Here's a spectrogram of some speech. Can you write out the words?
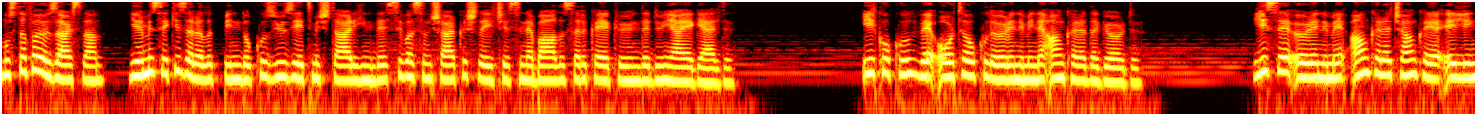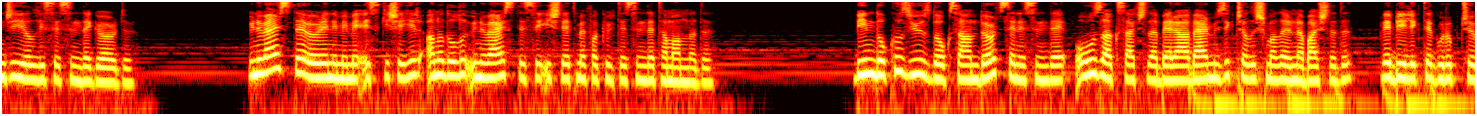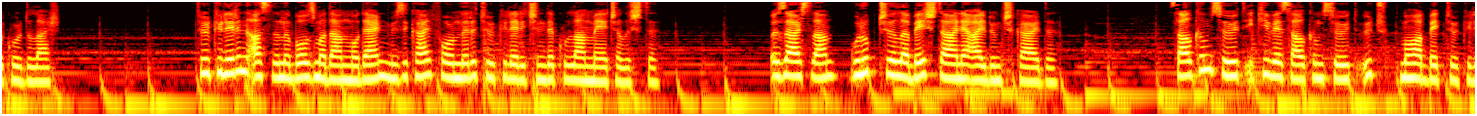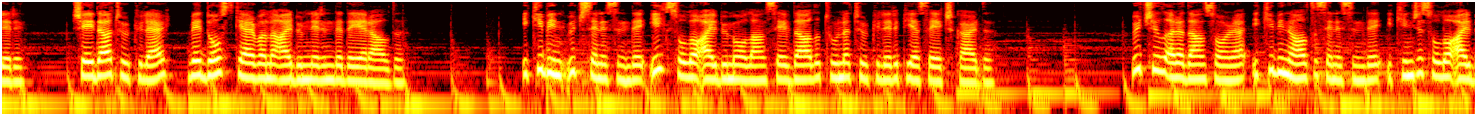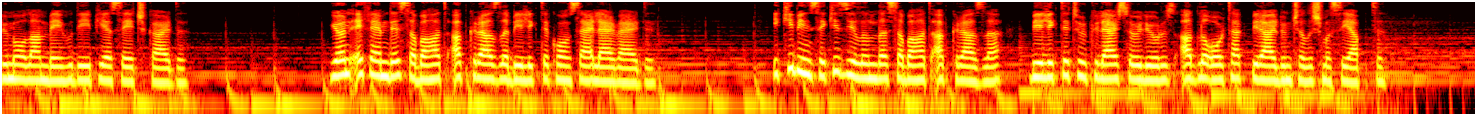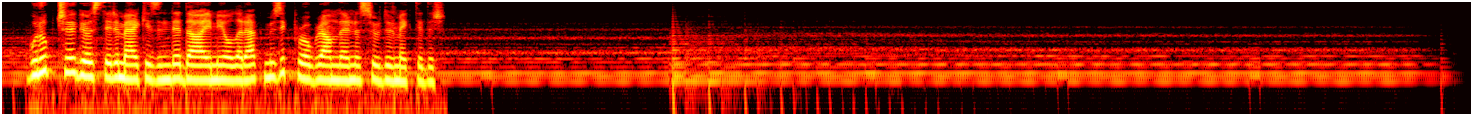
Mustafa Özarslan, 28 Aralık 1970 tarihinde Sivas'ın Şarkışla ilçesine bağlı Sarıkaya köyünde dünyaya geldi. İlkokul ve ortaokul öğrenimini Ankara'da gördü. Lise öğrenimi Ankara Çankaya 50. Yıl Lisesi'nde gördü. Üniversite öğrenimimi Eskişehir Anadolu Üniversitesi İşletme Fakültesinde tamamladı. 1994 senesinde Oğuz Aksaç'la beraber müzik çalışmalarına başladı ve birlikte grupçı kurdular. Türkülerin aslını bozmadan modern müzikal formları türküler içinde kullanmaya çalıştı. Özarslan, grupçığla 5 tane albüm çıkardı. Salkım Söğüt 2 ve Salkım Söğüt 3, Muhabbet Türküleri, Şeyda Türküler ve Dost Kervanı albümlerinde de yer aldı. 2003 senesinde ilk solo albümü olan Sevdalı Turna Türküleri piyasaya çıkardı. 3 yıl aradan sonra 2006 senesinde ikinci solo albümü olan Beyhude'yi piyasaya çıkardı. Yön FM'de Sabahat Akkıraz'la birlikte konserler verdi. 2008 yılında Sabahat Akkıraz'la Birlikte Türküler Söylüyoruz adlı ortak bir albüm çalışması yaptı. Grupçı gösteri merkezinde daimi olarak müzik programlarını sürdürmektedir.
